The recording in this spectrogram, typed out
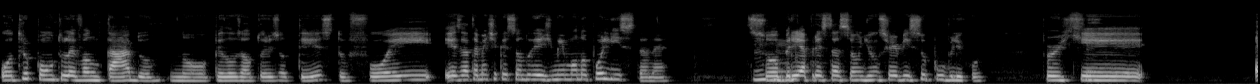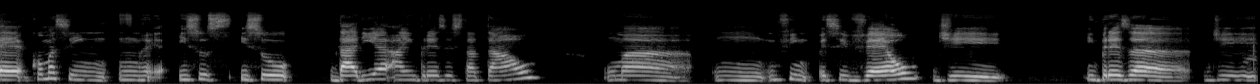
outro ponto levantado no, pelos autores no texto foi exatamente a questão do regime monopolista, né? Sobre a prestação de um serviço público. Porque é como assim, isso, isso daria à empresa estatal uma um, enfim, esse véu de empresa de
